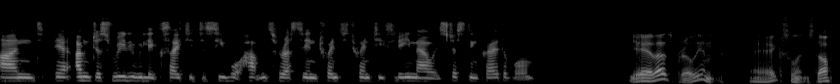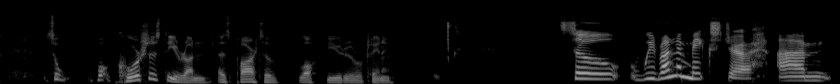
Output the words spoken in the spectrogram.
and i'm just really really excited to see what happens for us in 2023 now it's just incredible yeah, that's brilliant. Uh, excellent stuff. So, what courses do you run as part of Lochview Rural Training? So we run a mixture, um,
